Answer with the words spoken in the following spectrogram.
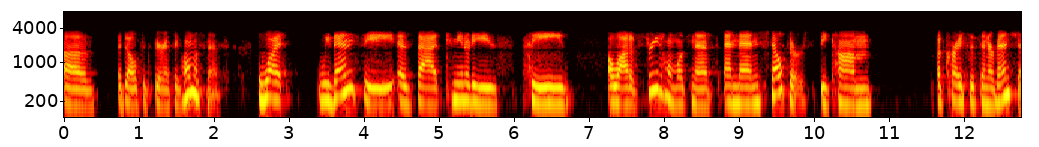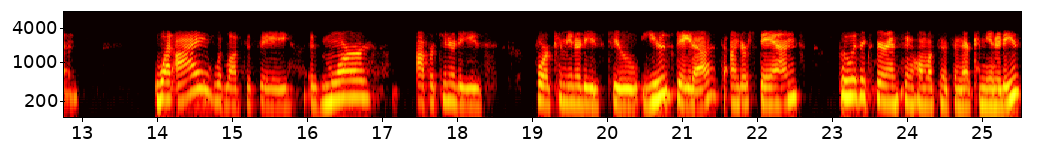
of adults experiencing homelessness. What we then see is that communities see a lot of street homelessness and then shelters become a crisis intervention. What I would love to see is more opportunities for communities to use data to understand who is experiencing homelessness in their communities,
